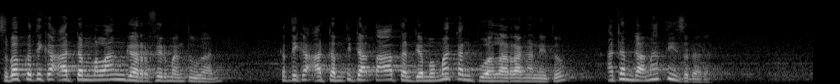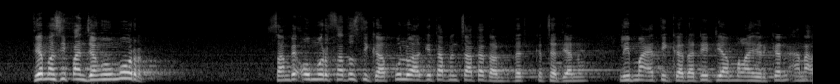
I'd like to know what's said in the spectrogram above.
Sebab ketika Adam melanggar firman Tuhan, ketika Adam tidak taat dan dia memakan buah larangan itu, Adam nggak mati, saudara. Dia masih panjang umur. Sampai umur 130 Alkitab mencatat dalam kejadian 5 ayat 3 tadi dia melahirkan anak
